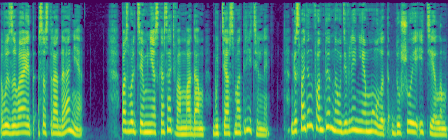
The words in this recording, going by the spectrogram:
вызывает сострадание. «Позвольте мне сказать вам, мадам, будьте осмотрительны. Господин Фонтен, на удивление, молод душой и телом.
